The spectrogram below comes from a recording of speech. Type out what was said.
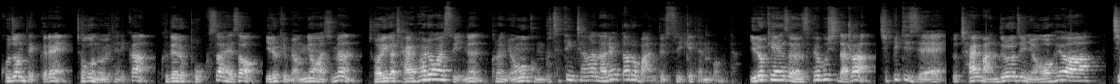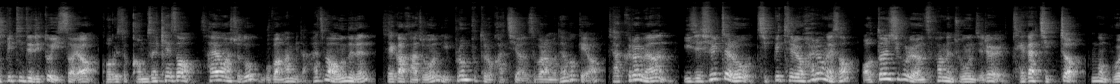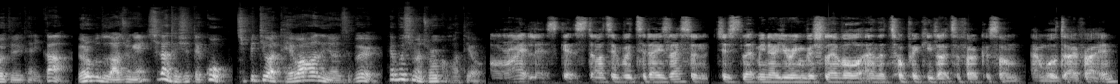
고정 댓글에 적어 놓을 테니까 그대로 복사해서 이렇게 명령하시면 저희가 잘 활용할 수 있는 그런 영어 공부 채팅창 하나를 따로 만들 수 있게 되는 겁니다. 이렇게 해서 연습해 보시다가 GPT제 또잘 만들어진 영어 회화 GPT들이 또 있어요. 거기서 검색해서 사용하셔도 무방합니다. 하지만 오늘은 제가 가져온 이 프롬프트로 같이 연습을 한번 해볼게요. 자, 그러면 이제 실제로 GPT를 활용해서 어떤 식으로 연습하면 좋은지를 제가 직접 한번 보여드릴 테니까 여러분도 나중에 시간 되실 때 꼭 GPT와 대화하는 연습을 해보시면 좋을 것 같아요. Alright, let's get started with today's lesson. Just let me know your English level and the topic you'd like to focus on, and we'll dive right in.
